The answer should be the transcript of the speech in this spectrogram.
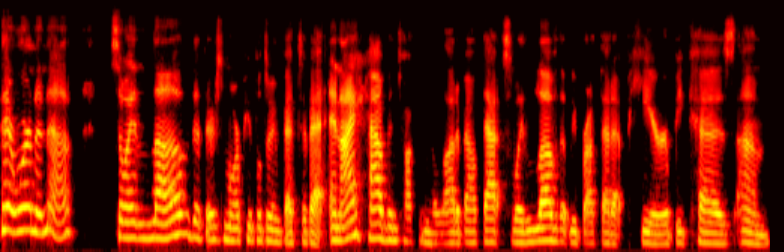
there weren't enough. So I love that there's more people doing vet to vet. And I have been talking a lot about that. So I love that we brought that up here because um,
